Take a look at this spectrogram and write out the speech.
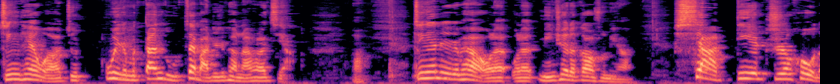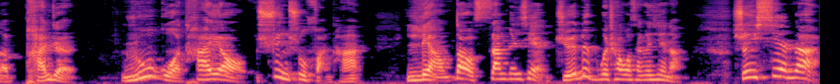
今天我要就为什么单独再把这支票拿出来讲啊？今天这支票我来我来明确的告诉你啊，下跌之后的盘整。如果它要迅速反弹，两到三根线绝对不会超过三根线的。所以现在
